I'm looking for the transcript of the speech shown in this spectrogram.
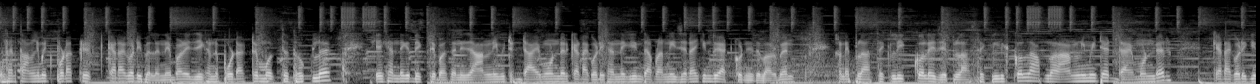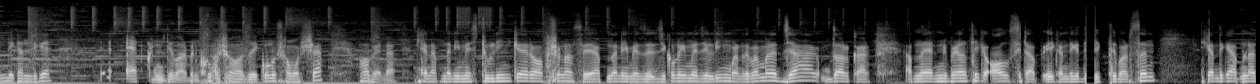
এখানে তো আনলিমিটেড প্রোডাক্ট ক্যাটাগরি পেলেন। এবারে যে এখানে প্রোডাক্টের মধ্যে ঢুকলে, এখান থেকে দেখতে পাচ্ছেন যে আনলিমিটেড ডায়মন্ডের ক্যাটাগরি এখান থেকে কিন্তু আপনারা নিজেরাই কিন্তু অ্যাড করে নিতে পারবেন। এখানে প্লাসে ক্লিক করলে, যে প্লাসে ক্লিক করলে আপনার আনলিমিটেড ডায়মন্ডের ক্যাটাগরি কিন্তু এখান থেকে অ্যাড করে নিতে পারবেন, খুব সহজে, কোনো সমস্যা হবে না। এখানে আপনার ইমেজ টু লিঙ্কের অপশন আছে, আপনার ইমেজে যে কোনো ইমেজে লিঙ্ক বানাতে পারবেন মানে যা দরকার, আপনার অ্যাডমিন প্যানেল থেকে অল সেট আপ এখান থেকে দেখতে পারছেন। এখান থেকে আপনার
